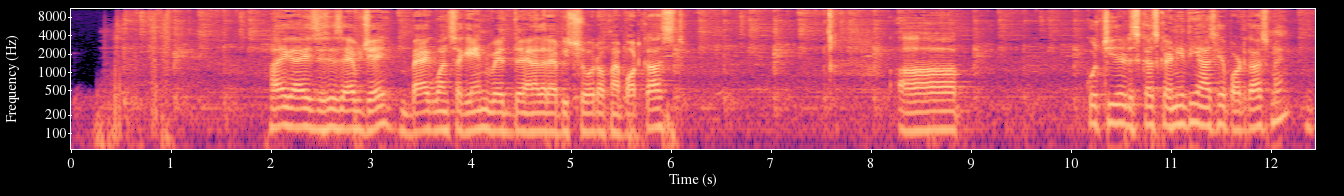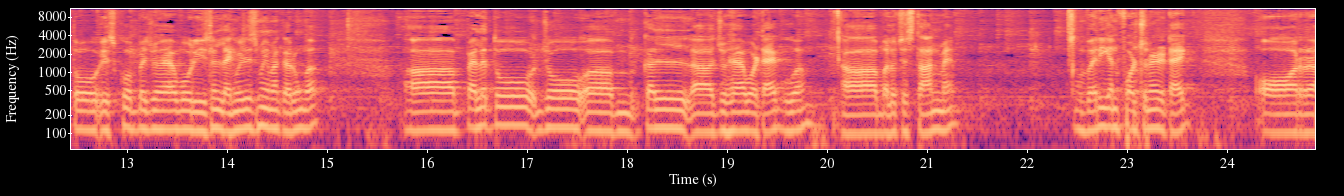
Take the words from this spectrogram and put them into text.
Hi guys, this is FJ back once again with another episode of my podcast. Uh, कुछ चीज़ें discuss करनी थी आज के पॉडकास्ट में तो इसको मैं जो है वो रीजनल लैंग्वेजेस में मैं करूँगा uh, पहले तो जो uh, कल uh, जो है वो अटैक हुआ uh, बलूचिस्तान में वेरी अनफॉर्चुनेट अटैक और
